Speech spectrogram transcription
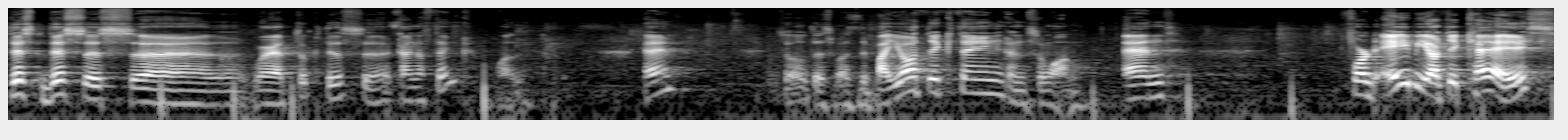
this, this is uh, where I took this uh, kind of thing. Well, okay. So this was the biotic thing and so on. And for the abiotic case,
